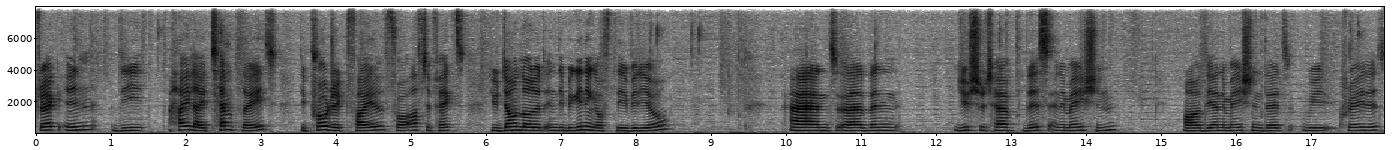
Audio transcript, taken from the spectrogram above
drag in the highlight template, the project file for After Effects. You downloaded in the beginning of the video. and uh, then you should have this animation or the animation that we created.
